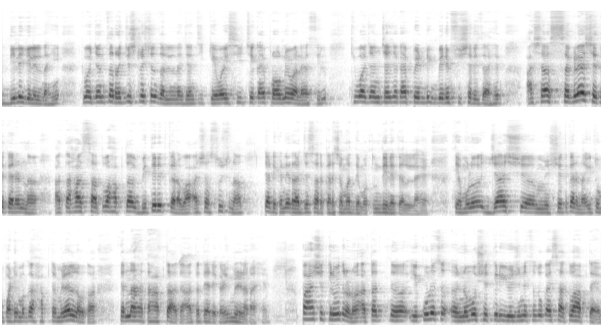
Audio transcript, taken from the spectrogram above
दिले गेलेले नाही किंवा ज्यांचं रजिस्ट्रेशन झालेलं नाही ज्यांची के वाय सीचे काय प्रॉब्लेम आले असतील किंवा ज्यांच्या ज्या काय पेंडिंग बेनिफिशरीज आहेत अशा सगळ्या शेतकऱ्यांना आता हा सातवा हप्ता वितरित करावा अशा सूचना त्या ठिकाणी राज्य सरकारच्या माध्यमातून देण्यात आल्या झालेला आहे. त्यामुळं ज्या श शेतकऱ्यांना इथून पाठीमागं हप्ता मिळाला नव्हता त्यांना आता हप्ता आता आता त्या ठिकाणी मिळणार आहे. पहा शेतकरी मित्रांनो आता एकूणच नमो शेतकरी योजनेचा जो काय सातवा हप्ता आहे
